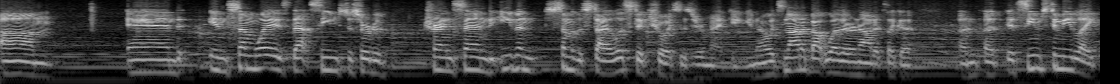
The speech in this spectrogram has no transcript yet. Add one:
um, and in some ways, that seems to sort of transcend even some of the stylistic choices you're making. You know, it's not about whether or not it's like a, a, a it seems to me like,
